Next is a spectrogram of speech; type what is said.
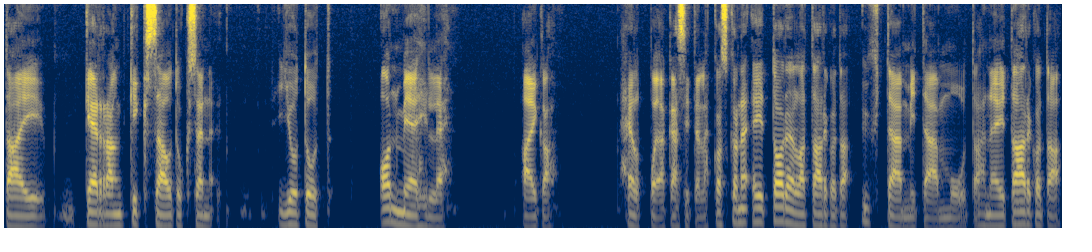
tai kerran kiksautuksen jutut on miehille aika helppoja käsitellä, koska ne ei todella tarkoita yhtään mitään muuta. Ne ei tarkoita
